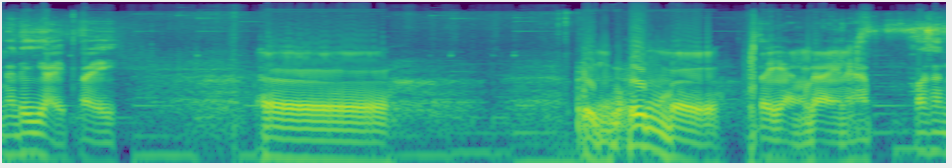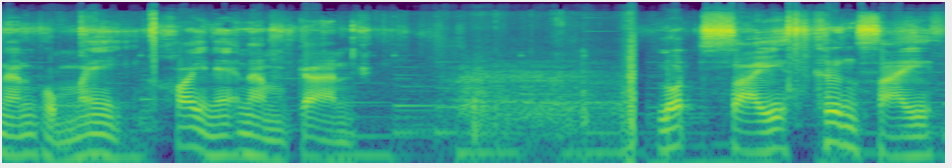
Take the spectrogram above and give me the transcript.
ไม่ได้ใหญ่ไป เออถึงครึ่งเบอร์แต่อย่างใดนะครับ เพราะฉะนั้นผมไม่ค่อยแนะนำการ ลดไซส์ครึ่งไซส์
